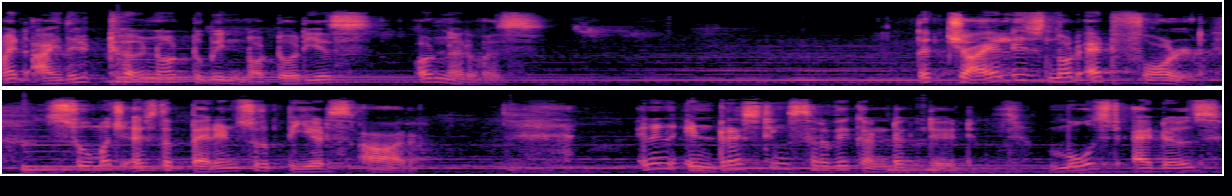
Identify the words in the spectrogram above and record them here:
might either turn out to be notorious or nervous. The child is not at fault so much as the parents or peers are. In an interesting survey conducted, most adults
